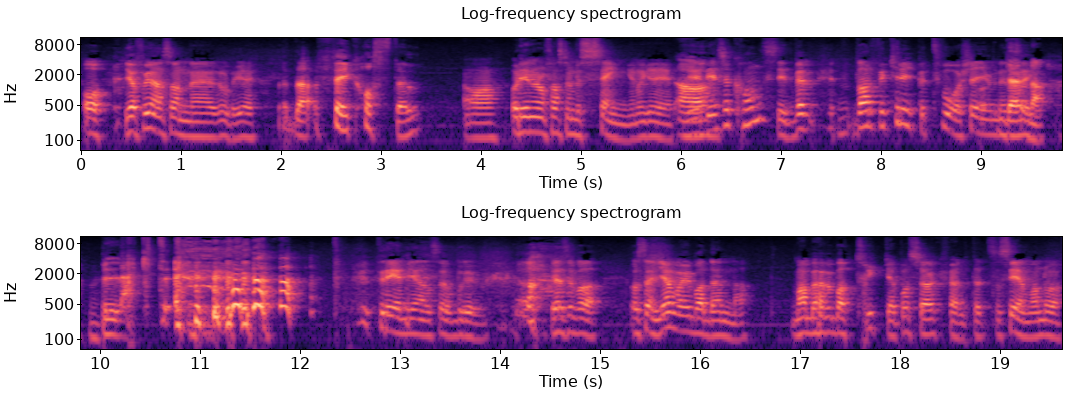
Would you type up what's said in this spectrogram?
Åh, jag får göra en sån eh, rolig grej. Vänta, fake hostel. Ja, och det är när de fastnar under sängen och grejer. Ja. Det, det är så konstigt. Vem, varför kryper två tjejer under en Denna. Blacked. säng? Tre nyanser brun. Så bara, och sen gör man ju bara denna. Man behöver bara trycka på sökfältet så ser man då.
